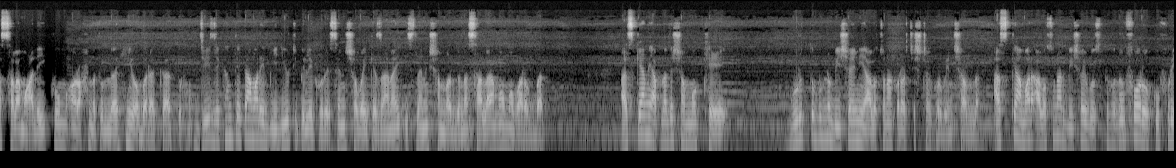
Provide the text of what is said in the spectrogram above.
আসসালামু আলাইকুম রহমতুল্লাহি ওবরাকাতুহ যে যেখান থেকে আমার এই ভিডিওটি প্লে করেছেন, সবাইকে জানাই ইসলামিক সম্বর্ধনা, সালাম ও মোবারকবাদ। আজকে আমি আপনাদের সম্মুখে গুরুত্বপূর্ণ বিষয় নিয়ে আলোচনা করার চেষ্টা করব ইনশাআল্লাহ। আজকে আমার আলোচনার বিষয়বস্তু হলো কুফর ও কুফরি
